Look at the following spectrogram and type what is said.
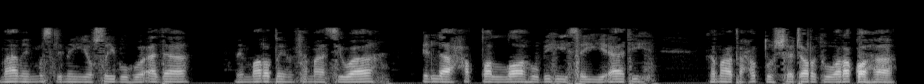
ما من مسلم يصيبه أذى من مرض فما سواه إلا حط الله به سيئاته كما تحط الشجرة ورقها.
